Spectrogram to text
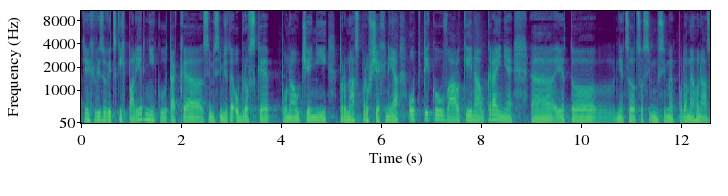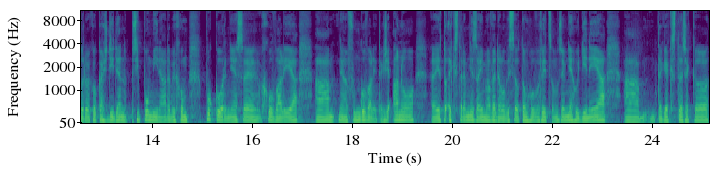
těch vizovických palírníků, tak eh, si myslím, že to je obrovské ponaučení pro nás, pro všechny a optikou války na Ukrajině eh, je to něco, co si musíme podle mého názoru jako každý den připomínat, abychom pokorně se chovali a, a fungovali. Takže ano, je to extrémně zajímavé, dalo by se o tom hovořit samozřejmě hodiny a, a tak, jak jste řekl,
